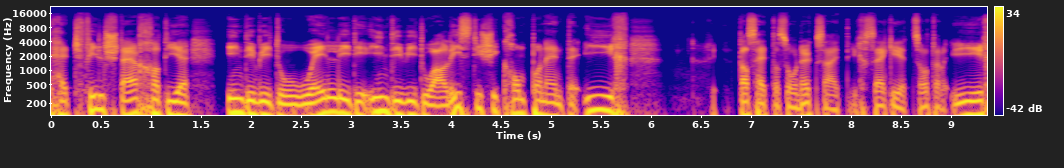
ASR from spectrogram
hat viel stärker die individuelle, die individualistische Komponente. Ich, das hat er so nicht gesagt. Ich sage jetzt, oder ich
